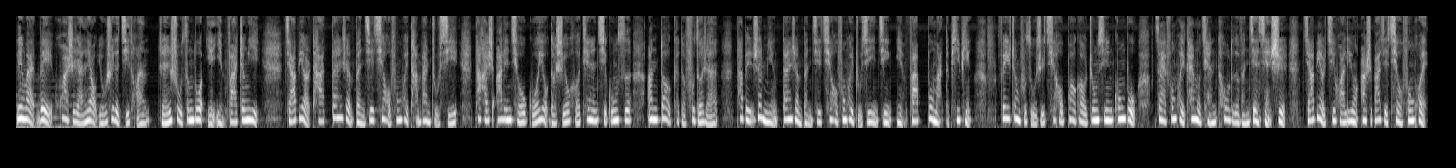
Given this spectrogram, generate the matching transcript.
另外，为化石燃料游说的集团。人数增多也引发争议。贾比尔他担任本届气候峰会谈判主席，他还是阿联酋国有的石油和天然气公司安 o k 的负责人。他被任命担任本届气候峰会主席，已经引发不满的批评。非政府组织气候报告中心公布在峰会开幕前透露的文件显示，贾比尔计划利用二十八届气候峰会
